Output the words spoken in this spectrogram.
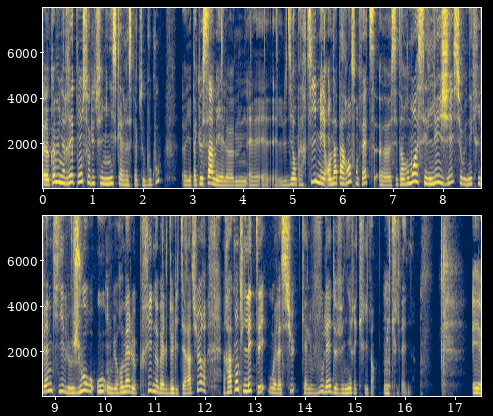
euh, comme une réponse aux luttes féministes qu'elle respecte beaucoup. Il euh, n'y a pas que ça, mais elle, elle, le dit en partie. Mais en apparence, en fait, c'est un roman assez léger sur une écrivaine qui, le jour où on lui remet le prix Nobel de littérature, raconte l'été où elle a su qu'elle voulait devenir écrivain ou écrivaine. Et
